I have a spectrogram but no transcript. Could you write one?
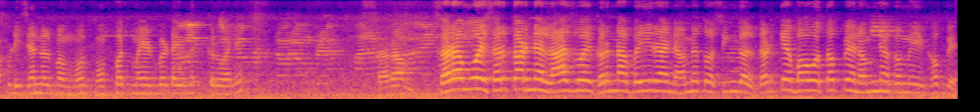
આપણી ચેનલમાં મફતમાં એડવર્ટાઈઝ નથી કરવાની. શરમ. શરમ હોય સરકારને લાજ હોય ઘરના બૈરા ને અમે તો સિંગલ. તડકે બાવો તપે ને અમને ગમે એ ખપે.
